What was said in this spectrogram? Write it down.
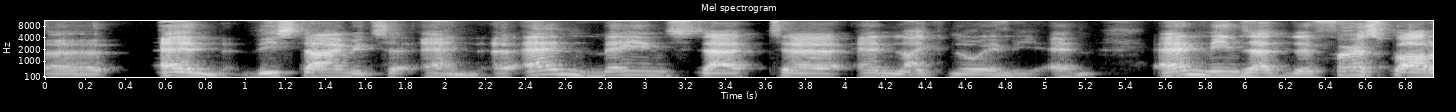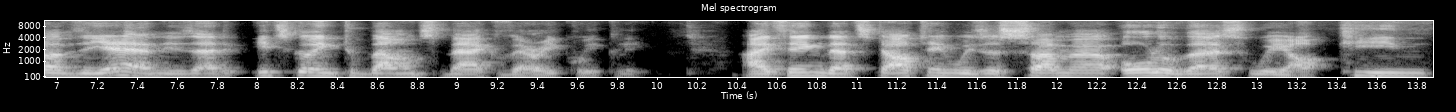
uh, N. This time it's an N. Uh, N means that uh, N like Noemi. N. N means that the first part of the N is that it's going to bounce back very quickly. I think that starting with the summer, all of us, we are keen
